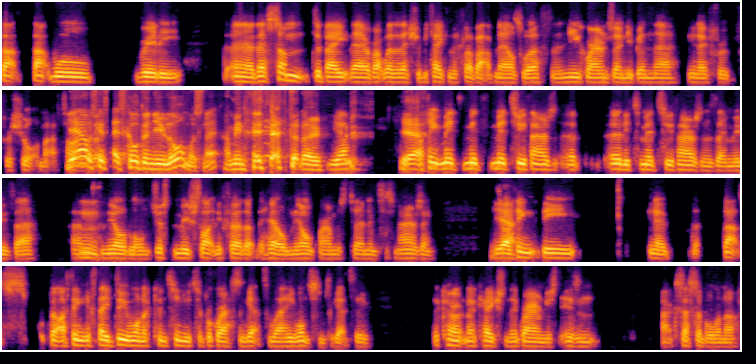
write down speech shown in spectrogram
that that will really. Uh, there's some debate there about whether they should be taking the club out of Nailsworth, and the new ground's only been there, you know, for, for a short amount of time. Yeah, I was going to say it's called the new lawn, wasn't it? I mean, I don't know. Yeah, yeah. I think mid mid mid two thousand, uh, early to mid two thousands, they moved there um, mm. from the old lawn, just moved slightly further up the hill, and the old ground was turned into some housing. So yeah. I think the, you know, that's but I think if they do want to continue to progress and get to where he wants them to get to, the current location of the ground just isn't accessible enough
